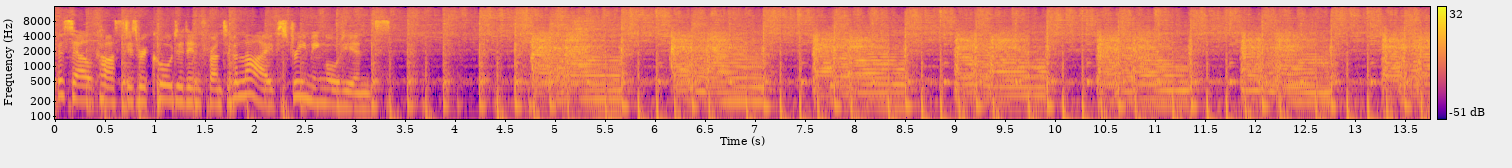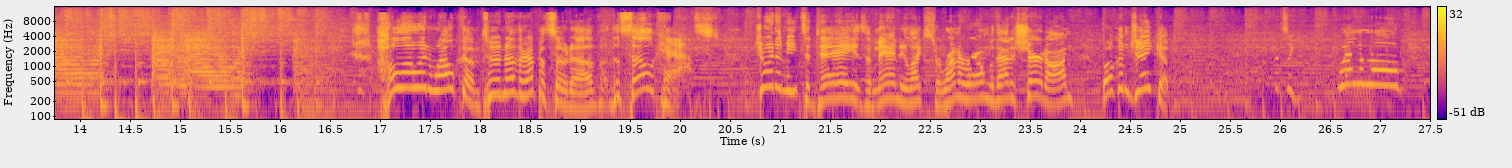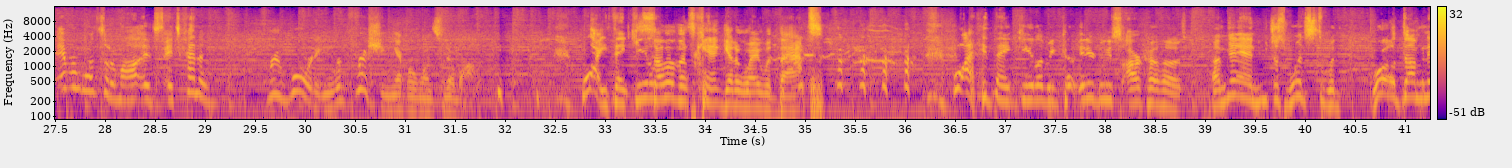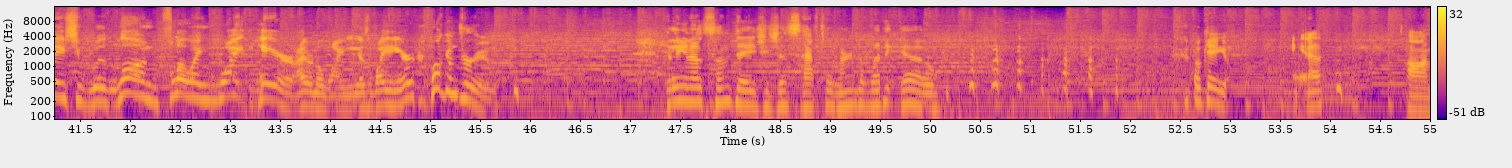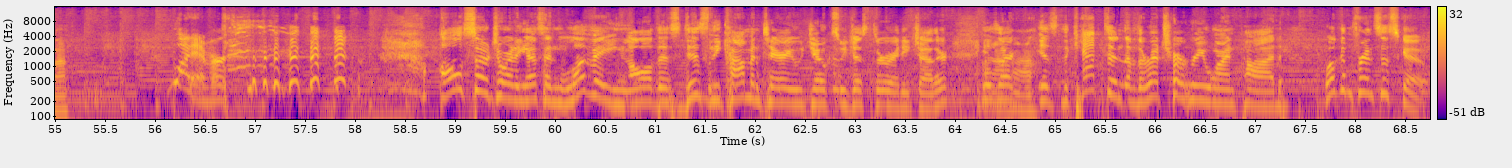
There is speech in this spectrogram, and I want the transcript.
The Cel Cast is recorded in front of a live streaming audience. Hello and welcome to another episode of the Cel Cast. Joining me today is a man who likes to run around without a shirt on. Welcome, Jacob. It's like, well, every once in a while, it's it's kind of rewarding, refreshing every once in a while. Why? Thank you. Some of us can't get away with that. Why? Thank you. Let me co- introduce our co-host, a man who just wants to, with world domination with long, flowing white hair. I don't know why he has white hair. Welcome, Drew. you know, some days you just have to learn to let it go. Okay, Anna. Anna. Whatever. Also joining us and loving all this Disney commentary jokes we just threw at each other is Uh-huh. our is the captain of the Retro Rewind Pod. Welcome, Francisco.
